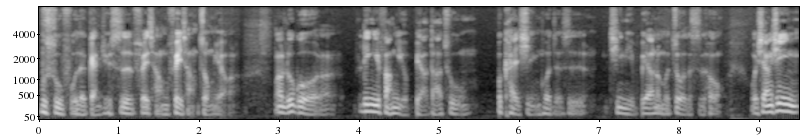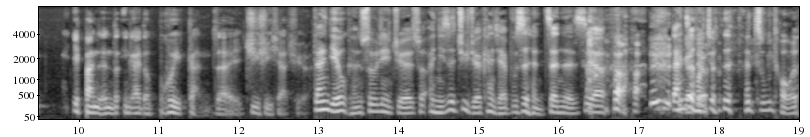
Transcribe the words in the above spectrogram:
不舒服的感觉是非常非常重要了。那如果另一方有表达出不开心，或者是请你不要那么做的时候，我相信。一般人都应该都不会敢再继续下去了，但也有可能说不定觉得说，哎，你这拒绝看起来不是很真的，是要，但这种就是猪头了，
